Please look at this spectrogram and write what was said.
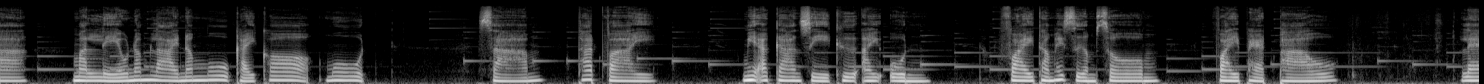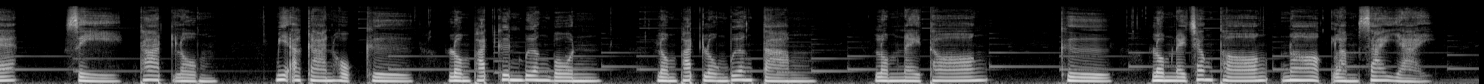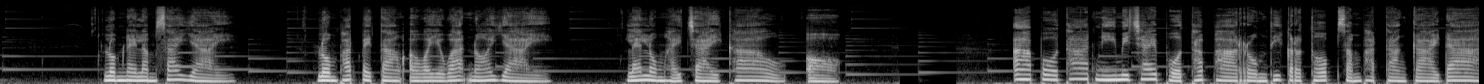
มันเหลวน้ำลายน้ำมูกไขข้อ มูด 3. ธาตุไฟ มีอาการสี่คือไออุ่น ไฟทำให้เสื่อมโทรม ไฟแผดเผา และ 4. ธาตุลม มีอาการหกคือ ลมพัดขึ้นเบื้องบน ลมพัดลงเบื้องต่ำ ลมในท้อง คือ ลมในช่องท้องนอกลำไส้ใหญ่ ลมในลำไส้ใหญ่ ลมพัดไปตามอวัยวะน้อยใหญ่ และลมหายใจเข้าออก อาโปธาตนี้ไม่ใช่โผฏฐพารมที่กระทบสัมผัสทางกายได้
